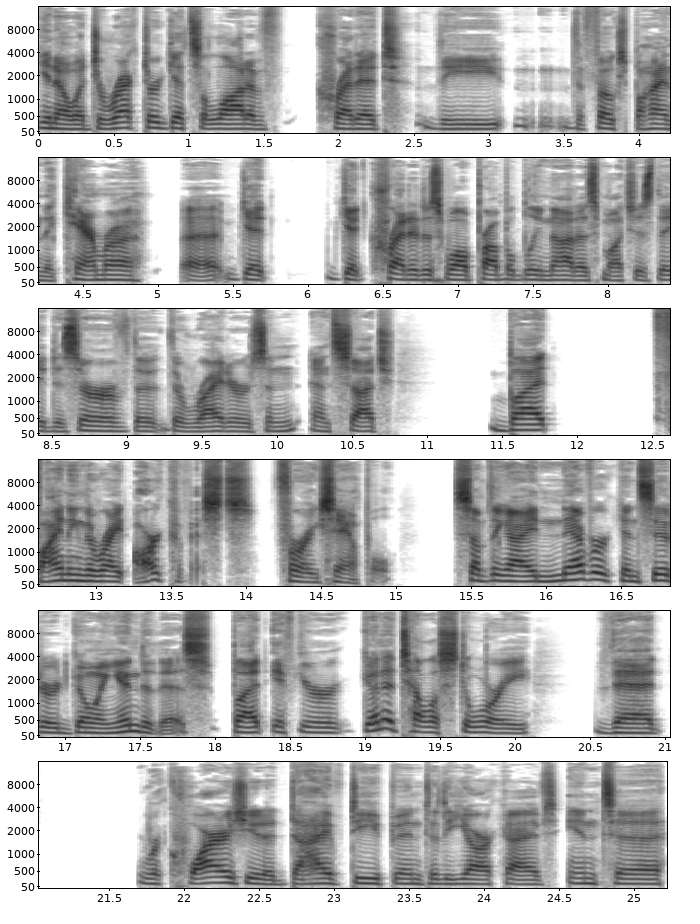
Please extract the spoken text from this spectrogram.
you know, a director gets a lot of credit. The the folks behind the camera uh, get get credit as well, probably not as much as they deserve. The the writers and and such. but finding the right archivists, for example, something I never considered going into this. But if you're going to tell a story that requires you to dive deep into the archives, into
